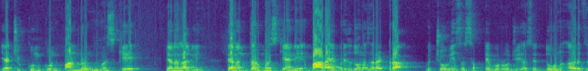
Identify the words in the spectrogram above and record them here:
याची कुणकुण पांडुरंग म्हस्के यांना लागली. त्यानंतर म्हस्के यांनी बारा एप्रिल दोन हजार अठरा व चोवीस सप्टेंबर रोजी असे दोन अर्ज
